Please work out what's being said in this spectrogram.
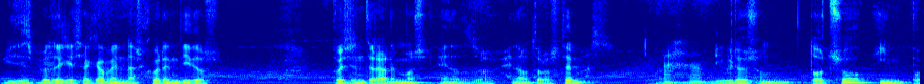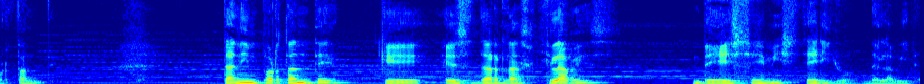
Y después de que se acaben las 42, pues entraremos en, otro- en otros temas. Ajá. El libro es un tocho importante. Tan importante que es dar las claves de ese misterio de la vida.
